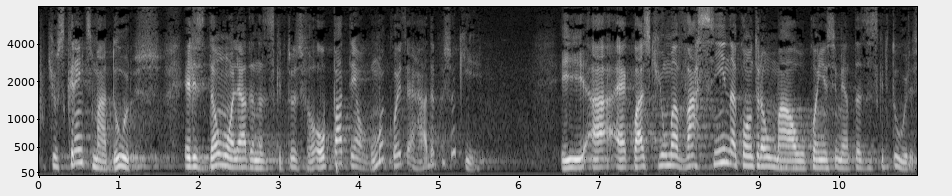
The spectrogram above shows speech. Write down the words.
Porque os crentes maduros, eles dão uma olhada nas escrituras e falam: opa, tem alguma coisa errada com isso aqui. E a, é quase que uma vacina contra o mal, o conhecimento das escrituras.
